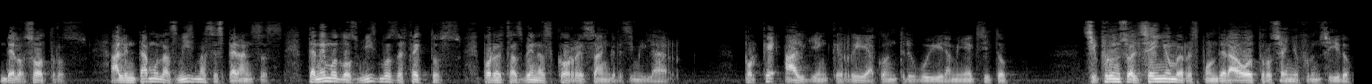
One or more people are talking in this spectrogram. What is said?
de los otros. Alentamos las mismas esperanzas. Tenemos los mismos defectos. Por nuestras venas corre sangre similar. ¿Por qué alguien querría contribuir a mi éxito? Si frunzo el ceño, me responderá otro ceño fruncido.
